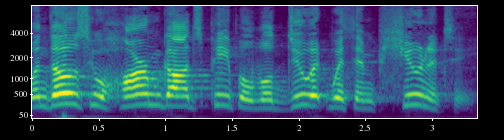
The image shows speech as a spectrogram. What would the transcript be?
when those who harm God's people will do it with impunity.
